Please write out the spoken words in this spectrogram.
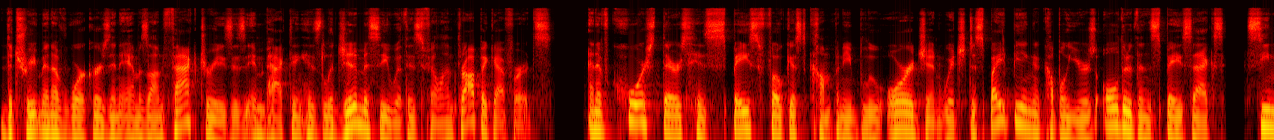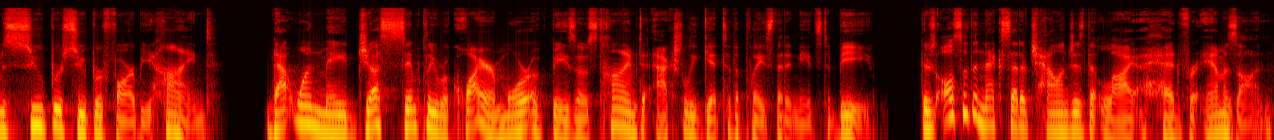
The treatment of workers in Amazon factories is impacting his legitimacy with his philanthropic efforts. And of course, there's his space focused company Blue Origin, which, despite being a couple years older than SpaceX, seems super, super far behind. That one may just simply require more of Bezos' time to actually get to the place that it needs to be. There's also the next set of challenges that lie ahead for Amazon.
